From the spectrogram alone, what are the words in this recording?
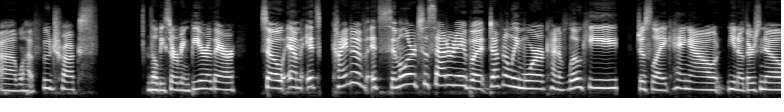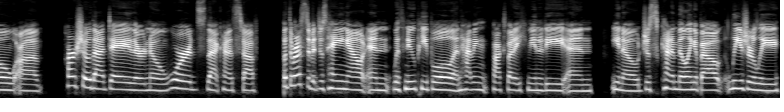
uh, we'll have food trucks. They'll be serving beer there. So um, it's kind of it's similar to Saturday, but definitely more kind of low key, just like hang out. You know, there's no uh, car show that day. There are no awards, that kind of stuff. But the rest of it, just hanging out and with new people and having Fox Body community and you know just kind of milling about leisurely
